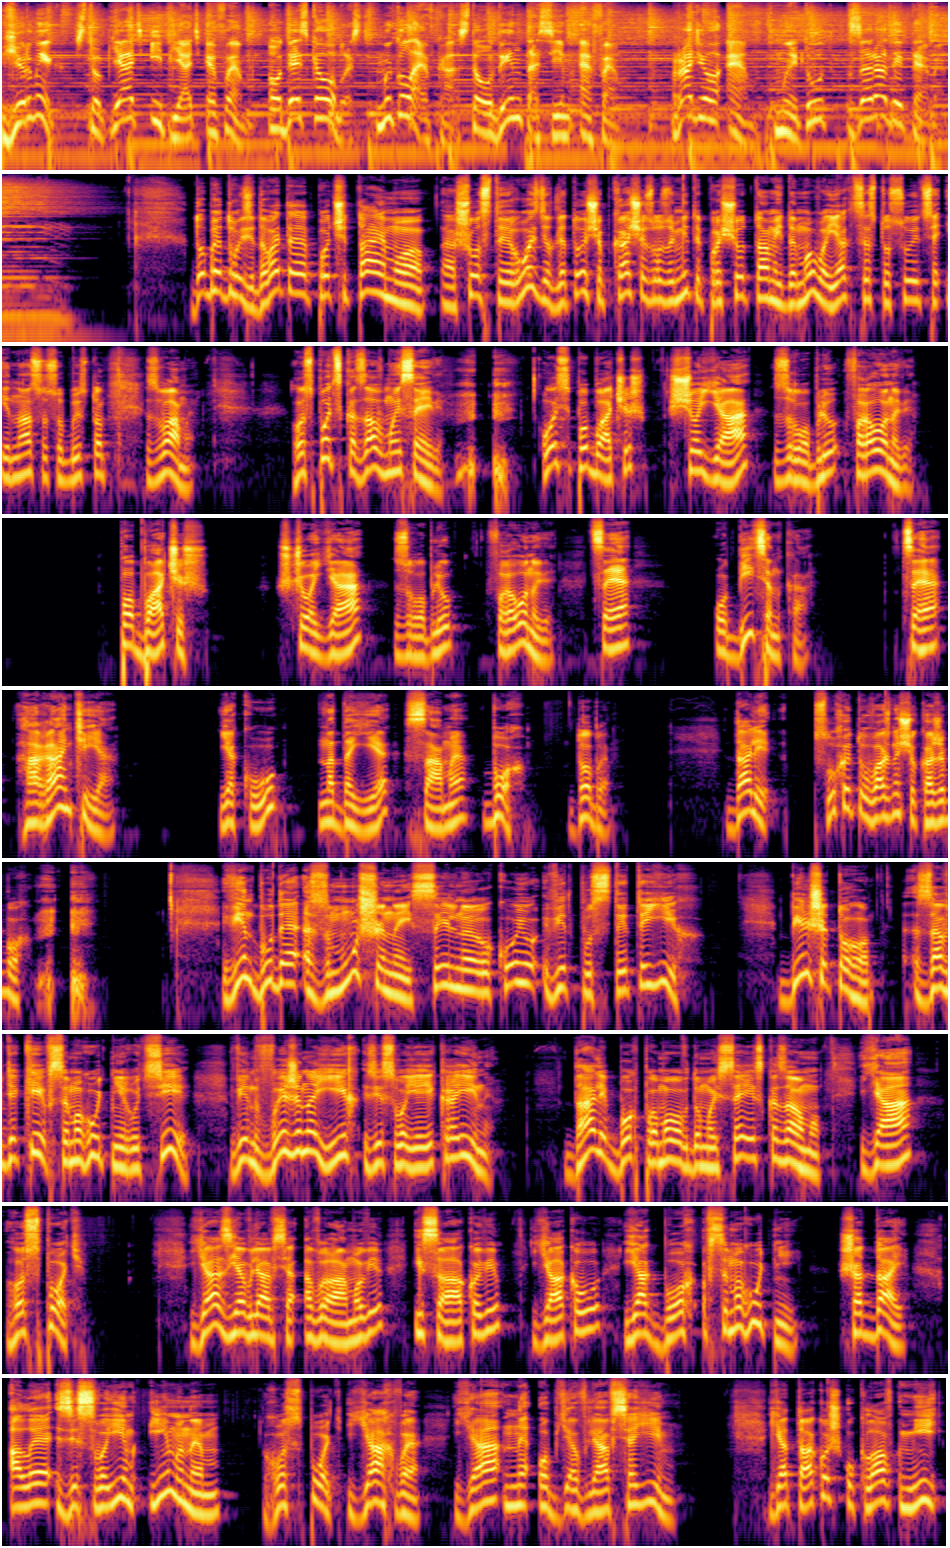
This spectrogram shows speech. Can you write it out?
Гірник 105 і 5 FM. Одеська область, Миколаївка 101 та 7 FM. Радіо М. Ми тут заради тебе. Добре, друзі, давайте прочитаємо е, шостий розділ для того, щоб краще зрозуміти, про що там йде мова, як це стосується і нас особисто з вами. Господь сказав Мойсеєві: ось побачиш, що я зроблю фараонові побачиш, що я зроблю фараонові. Це обіцянка, це гарантія, яку надає саме Бог. Добре. Далі слухайте уважно, що каже Бог. Він буде змушений сильною рукою відпустити їх. Більше того, завдяки всемогутній руці він вижене їх зі своєї країни. Далі Бог промовив до Мойсея і сказав йому: Я Господь. Я з'являвся Авраамові, Ісаакові, Якову, як Бог всемогутній, Шаддай, але зі своїм іменем Господь Яхве, я не об'являвся їм. Я також уклав мій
